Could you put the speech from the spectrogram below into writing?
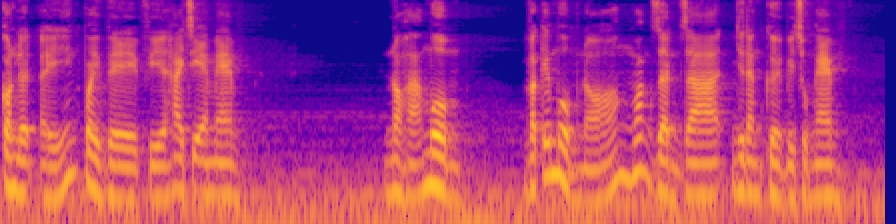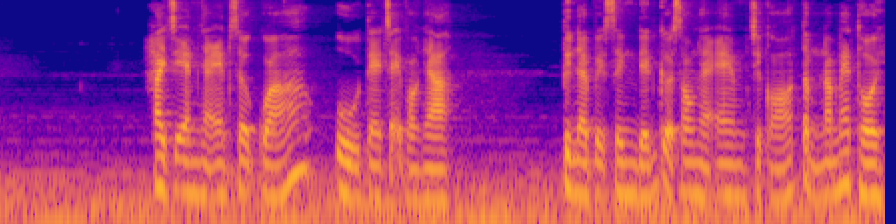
con lợn ấy quay về phía hai chị em em. Nó há mồm và cái mồm nó ngoác dần ra như đang cười với chúng em. Hai chị em nhà em sợ quá, ù té chạy vào nhà. Từ nhà vệ sinh đến cửa sau nhà em chỉ có tầm 5 mét thôi,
